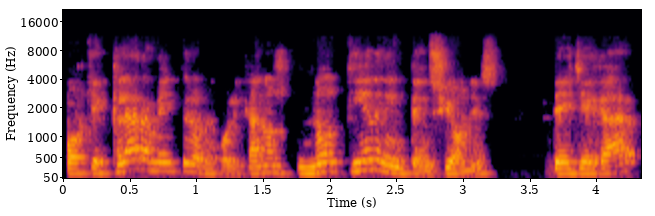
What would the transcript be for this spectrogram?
porque claramente los republicanos no tienen intenciones de llegar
